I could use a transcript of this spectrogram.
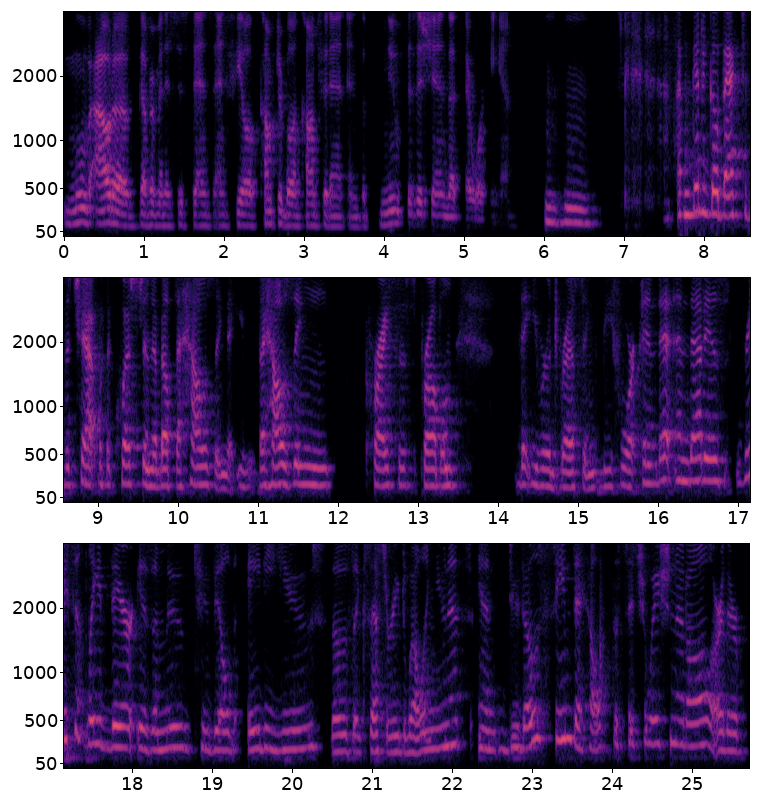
move out of government assistance and feel comfortable and confident in the new position that they're working in. Mm-hmm. I'm going to go back to the chat with a question about the housing that you, the housing crisis problem that you were addressing before and that and that is recently there is a move to build ADUs those accessory dwelling units and do those seem to help the situation at all? Are there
